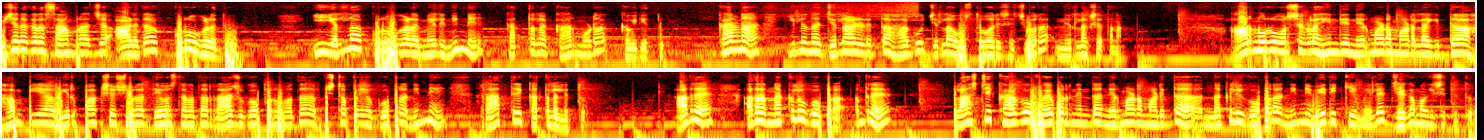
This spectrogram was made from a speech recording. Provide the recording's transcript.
ವಿಜಯನಗರ ಸಾಮ್ರಾಜ್ಯ ಆಳಿದ ಕುರುಹುಗಳಿದ್ವು ಈ ಎಲ್ಲ ಕುರುಹುಗಳ ಮೇಲೆ ನಿನ್ನೆ ಕತ್ತಲ ಕಾರ್ಮೋಡ ಕವಿದಿತ್ತು. ಕಾರಣ ಇಲ್ಲಿನ ಜಿಲ್ಲಾಡಳಿತ ಹಾಗೂ ಜಿಲ್ಲಾ ಉಸ್ತುವಾರಿ ಸಚಿವರ ನಿರ್ಲಕ್ಷ್ಯತನ. ಆರುನೂರು ವರ್ಷಗಳ ಹಿಂದೆ ನಿರ್ಮಾಣ ಮಾಡಲಾಗಿದ್ದ ಹಂಪಿಯ ವಿರೂಪಾಕ್ಷೇಶ್ವರ ದೇವಸ್ಥಾನದ ರಾಜಗೋಪುರವಾದ ಬಿಷ್ಟಪ್ಪಯ್ಯ ಗೋಪುರ ನಿನ್ನೆ ರಾತ್ರಿ ಕತ್ತಲಲ್ಲಿತ್ತು. ಆದರೆ ಅದರ ನಕಲು ಗೋಪುರ ಅಂದರೆ ಪ್ಲಾಸ್ಟಿಕ್ ಹಾಗೂ ಫೈಬರ್ನಿಂದ ನಿರ್ಮಾಣ ಮಾಡಿದ್ದ ನಕಲಿ ಗೋಪುರ ನಿನ್ನೆ ವೇದಿಕೆ ಮೇಲೆ ಜಗಮಗಿಸುತ್ತಿತ್ತು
